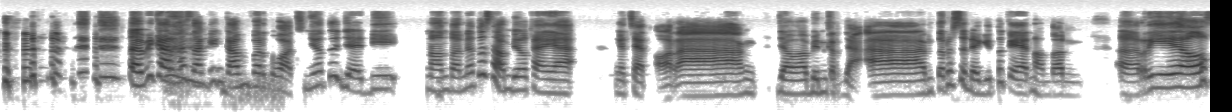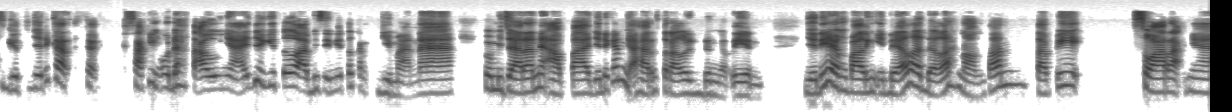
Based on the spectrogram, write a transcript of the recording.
Tapi karena saking comfort watch-nya tuh jadi nontonnya tuh sambil kayak ngechat orang, jawabin kerjaan, terus udah gitu kayak nonton uh, reels gitu. Jadi kar- saking udah taunya aja gitu, abis ini tuh gimana, pembicaraannya apa. Jadi kan nggak harus terlalu didengerin. Jadi yang paling ideal adalah nonton tapi suaranya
